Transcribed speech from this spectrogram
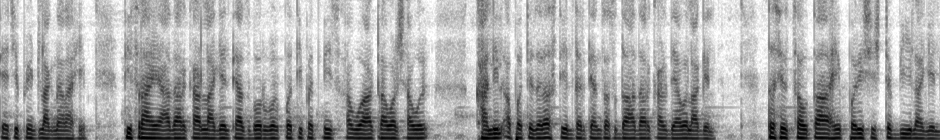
त्याची प्रिंट लागणार आहे. तिसरा आहे आधार कार्ड लागेल. त्याचबरोबर पती पत्नीचा व अठरा वर्षावर खालील अपत्य जर असतील तर त्यांचासुद्धा आधार कार्ड द्यावं लागेल. तसेच चौथा आहे परिशिष्ट बी लागेल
